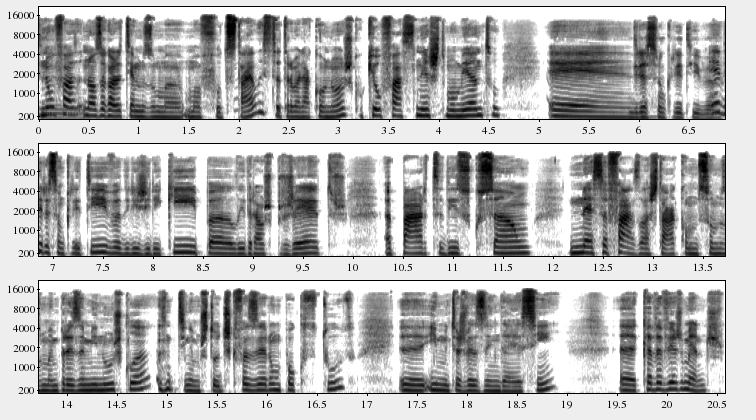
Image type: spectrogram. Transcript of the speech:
Não faz, nós agora temos uma, uma food stylist a trabalhar connosco. O que eu faço neste momento é. Direção criativa. É direção criativa, dirigir equipa, liderar os projetos, a parte de execução. Nessa fase, lá está, como somos uma empresa minúscula, tínhamos todos que fazer um pouco de tudo eh, e muitas vezes ainda é assim, eh, cada vez menos.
